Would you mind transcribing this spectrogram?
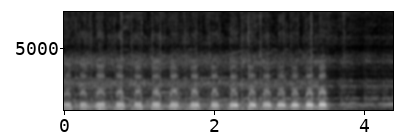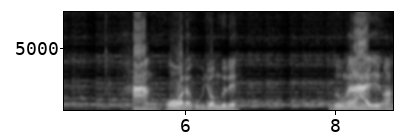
ปึ๊บปึ๊บปึ๊บปึ๊บปึ๊บปึ๊บปึ๊บปึ๊บปึ๊บปึ๊บปึ๊บปึ๊บปึ๊บปึ๊บปึ๊บปึ๊บปึ๊บห่างโคตรอะคุณผู้ชมดูดิสู้ไม่ได้จริงเหรอ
